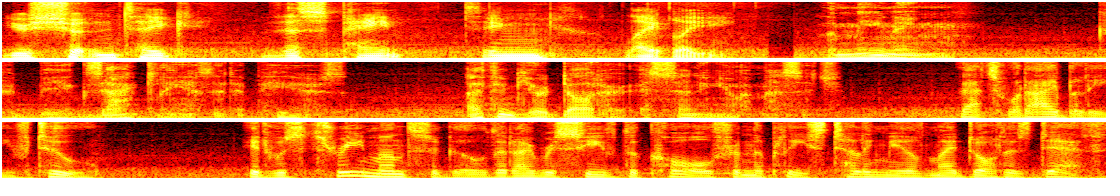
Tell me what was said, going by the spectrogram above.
you shouldn't take this painting lightly. The meaning could be exactly as it appears. I think your daughter is sending you a message. That's what I believe, too. It was three months ago that I received the call from the police telling me of my daughter's death.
